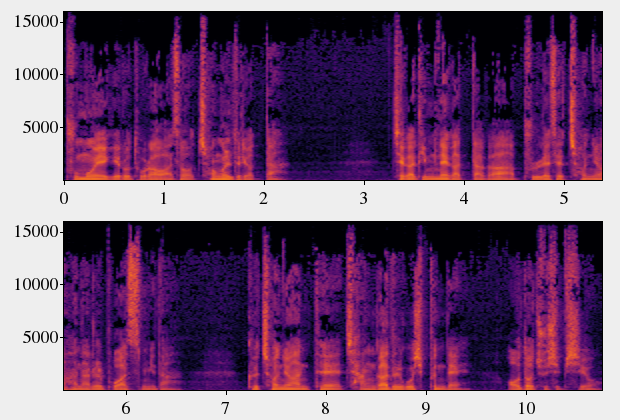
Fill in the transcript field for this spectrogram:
부모에게로 돌아와서 청을 드렸다. 제가 딥내 갔다가 블레셋 처녀 하나를 보았습니다. 그 처녀한테 장가 들고 싶은데 얻어 주십시오.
